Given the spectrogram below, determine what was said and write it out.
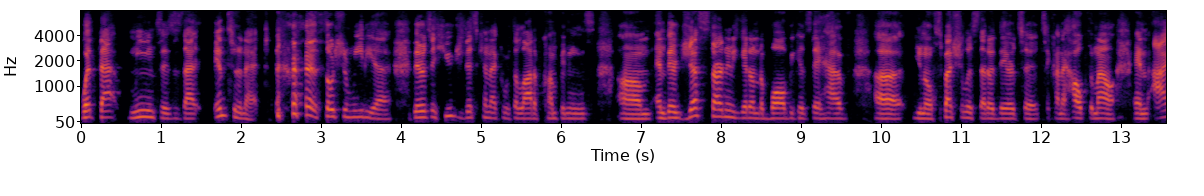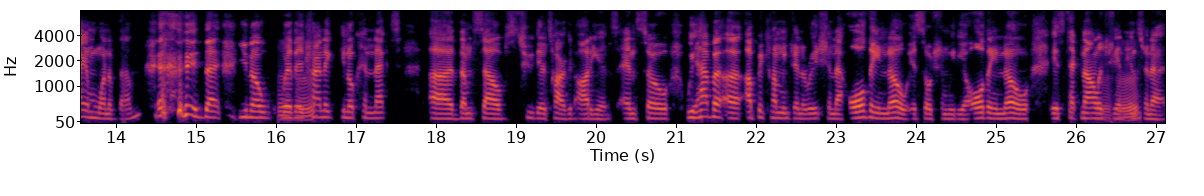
what that means is, is that internet, social media, there's a huge disconnect with a lot of companies, um, and they're just starting to get on the ball because they have, uh, you know, specialists that are there to to kind of help them out. And I am one of them that you know where mm-hmm. they're trying to you know connect uh, themselves to their target audience. And so we have a, a up and coming generation that all they know is social media, all they know is technology mm-hmm. and internet.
